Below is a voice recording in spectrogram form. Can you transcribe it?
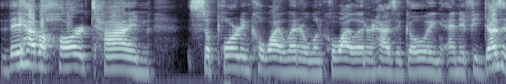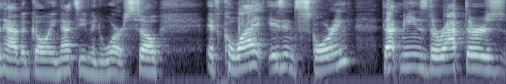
they have a hard time supporting Kawhi Leonard when Kawhi Leonard has it going. And if he doesn't have it going, that's even worse. So if Kawhi isn't scoring, that means the Raptors'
